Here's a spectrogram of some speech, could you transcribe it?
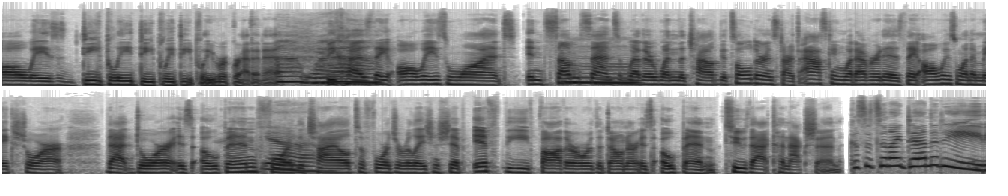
always deeply, deeply, deeply regretted it. Oh, because they always want, in some sense, mm. whether when the child gets older and starts asking whatever it is, they always want to make sure that door is open for Yeah. the child to forge a relationship if the father or the donor is open to that connection. Because it's an identity.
